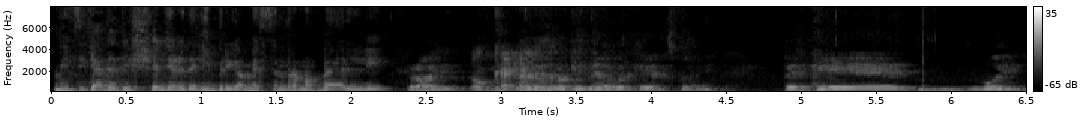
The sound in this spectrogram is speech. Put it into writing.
Mi si chiede di scegliere dei libri che a me sembrano belli. Però io, okay, però io te lo chiedevo perché, scusami, perché voi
